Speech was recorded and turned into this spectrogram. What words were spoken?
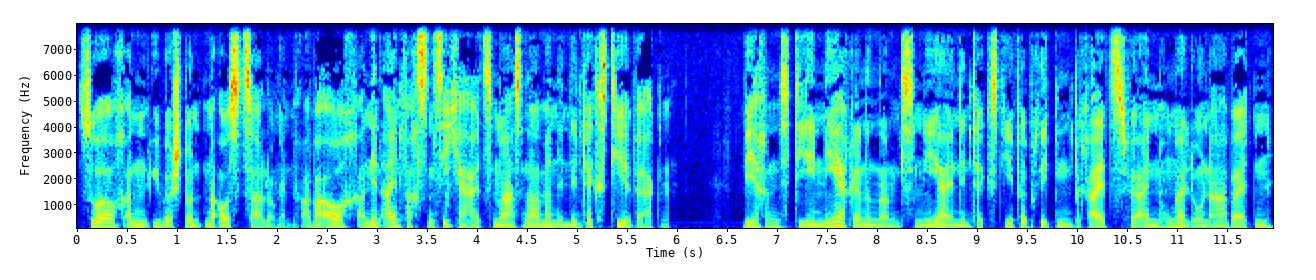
So auch an Überstundenauszahlungen, aber auch an den einfachsten Sicherheitsmaßnahmen in den Textilwerken. Während die Näherinnen und Näher in den Textilfabriken bereits für einen Hungerlohn arbeiten,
